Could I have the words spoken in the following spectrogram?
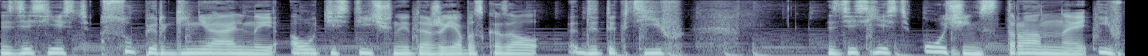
Здесь есть супер гениальный, аутистичный даже, я бы сказал, детектив. Здесь есть очень странное и, в,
